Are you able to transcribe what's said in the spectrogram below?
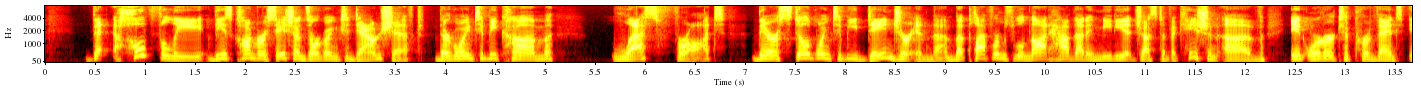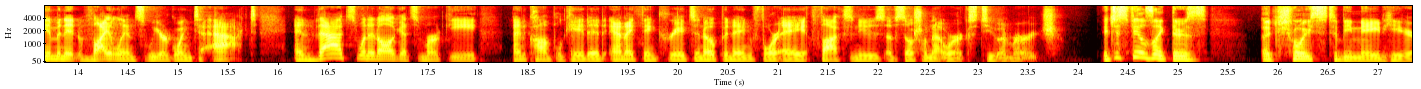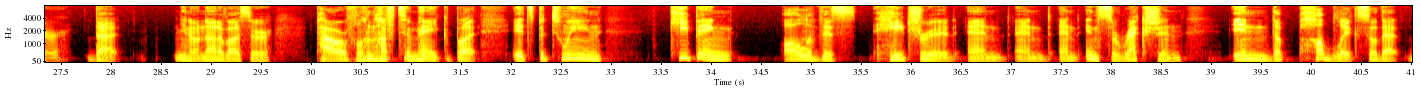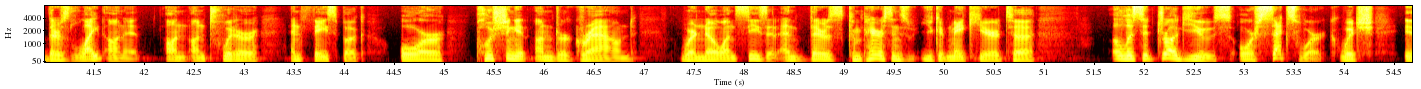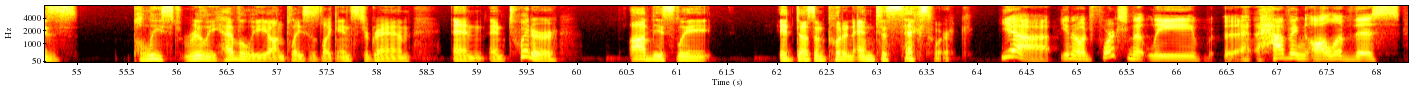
hopefully these conversations are going to downshift. They're going to become less fraught. There's still going to be danger in them, but platforms will not have that immediate justification of, in order to prevent imminent violence, we are going to act. And that's when it all gets murky and complicated, and I think creates an opening for a Fox News of social networks to emerge. It just feels like there's a choice to be made here that, you know, none of us are powerful enough to make, but it's between keeping all of this hatred and and and insurrection in the public so that there's light on it on on Twitter and Facebook or pushing it underground where no one sees it. And there's comparisons you could make here to illicit drug use or sex work, which is policed really heavily on places like Instagram and and Twitter. Obviously, it doesn't put an end to sex work. Yeah, you know, unfortunately, having all of this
